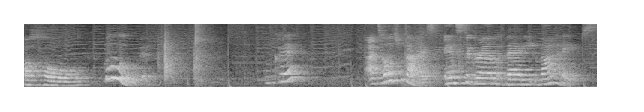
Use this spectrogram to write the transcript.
a whole mood. I told you guys, Instagram baddie vibes.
